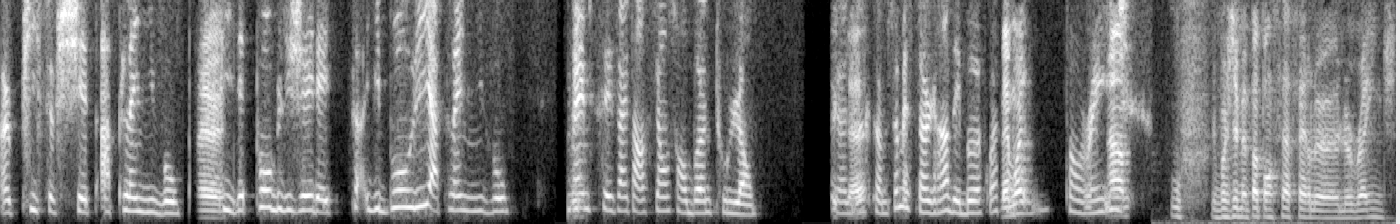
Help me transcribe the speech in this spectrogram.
un piece of shit à plein niveau. Ouais, Puis il n'est pas obligé d'être. Il est bully à plein de niveaux. Même si ses intentions sont bonnes tout le long. Je vais dire comme ça, mais c'est un grand débat, quoi, Mais ton, moi- ton range? Ouf, moi j'ai même pas pensé à faire le, le range.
